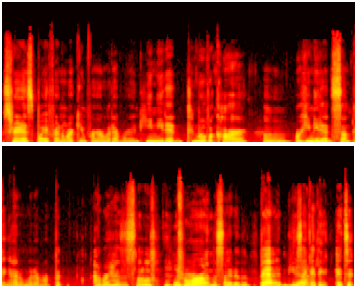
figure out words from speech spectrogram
Serena's boyfriend working for her, whatever, and he needed to move a car Mm-hmm. or he needed something. I don't whatever. But Albert has this little drawer on the side of the bed. And he's Yeah. like, I think it's it.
